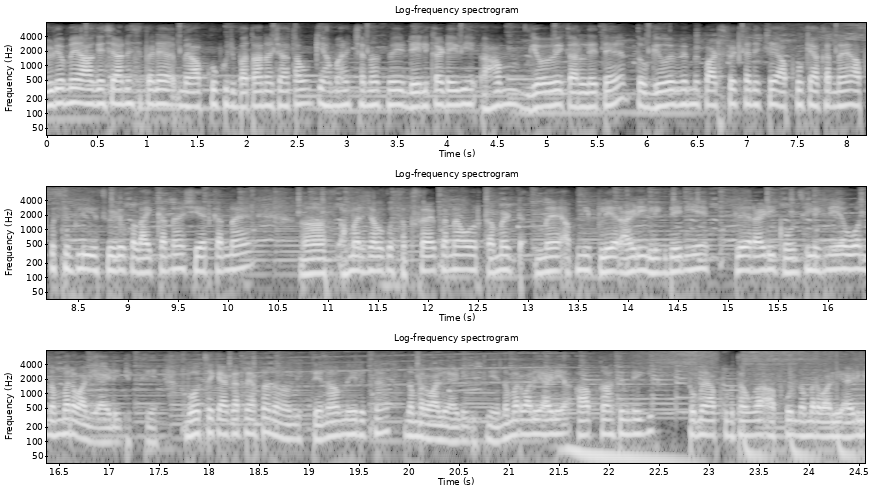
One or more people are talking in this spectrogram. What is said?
वीडियो में आगे से आने से पहले मैं आपको कुछ बताना चाहता हूँ कि हमारे चैनल पे डेली का डेली हम गिव अवे कर लेते हैं। तो गिव अवे में पार्टिसिपेट करने के लिए आपको क्या करना है? आपको सिंपली इस वीडियो को लाइक करना है शेयर करना है। हमारे चैनल को सब्सक्राइब करना और कमेंट में अपनी प्लेयर आईडी लिख देनी है। प्लेयर आईडी कौन सी लिखनी है? वो नंबर वाली आईडी लिखती है। बहुत से क्या करते हैं, अपना नाम लिखते हैं। नाम नहीं लिखना है नंबर वाली आईडी लिखनी है। नंबर वाली आईडी आप कहाँ से मिलेगी? तो मैं आपको बताऊँगा, आपको नंबर वाली आईडी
